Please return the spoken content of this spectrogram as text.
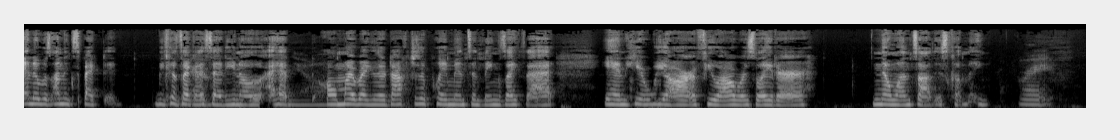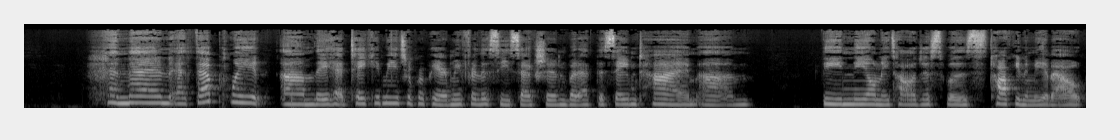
and it was unexpected because, like I said, you know, I had Yeah. all my regular doctor's appointments and things like that. And here we are a few hours later. No one saw this coming. Right. And then at that point, um, they had taken me to prepare me for the C section, but at the same time, um, the neonatologist was talking to me about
